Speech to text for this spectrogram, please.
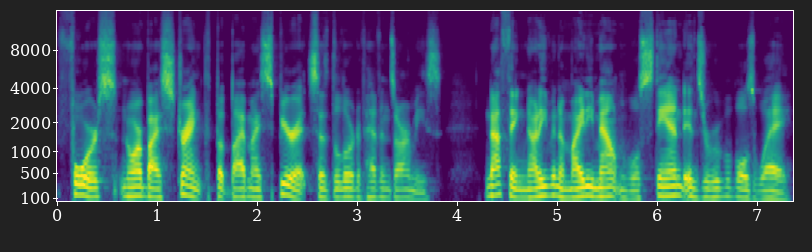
force nor by strength, but by my spirit, says the Lord of heaven's armies. Nothing, not even a mighty mountain, will stand in Zerubbabel's way.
